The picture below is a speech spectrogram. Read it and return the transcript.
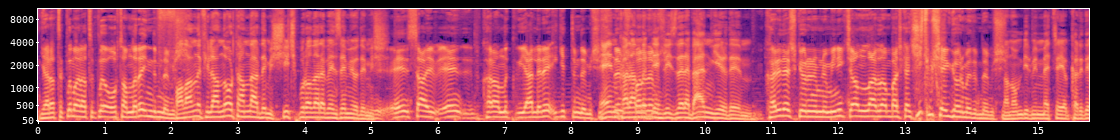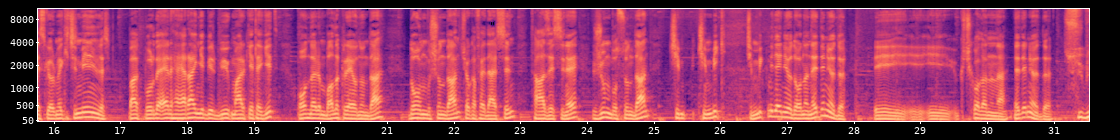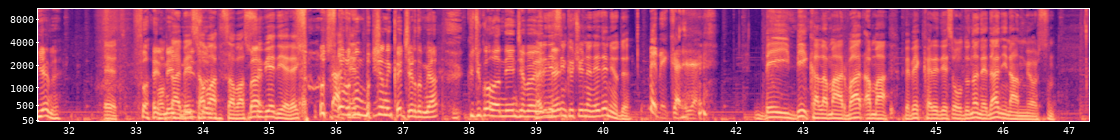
Yaratıklı maratıklı ortamlara indim demiş. Falanlı filanlı ortamlar demiş. Hiç buralara benzemiyor demiş. En sahip, en karanlık yerlere gittim demiş. En Demiş, karanlık demiş, dehlizlere ben girdim. Karides görünümlü minik canlılardan başka hiçbir şey görmedim demiş. Lan 11 bin metreye karides görmek için mi inilir? Bak burada er, herhangi bir büyük markete git. Onların balık reyonunda donmuşundan çok affedersin tazesine jumbosundan çim, çimbik çimbik mi deniyordu ona ne deniyordu? Ee, e, küçük olanına ne deniyordu? Sübye mi? Evet. Fahir, Oktay ne- Bey sabah sorun? sabah Ben- sübye diyerek. zaten Sorunun başını kaçırdım ya. Küçük olan deyince böyle Karidesin ne? küçüğüne ne deniyordu? Bebek karides. Baby kalamar var ama bebek karides olduğuna neden inanmıyorsun?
